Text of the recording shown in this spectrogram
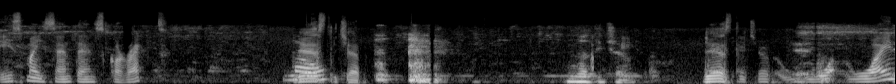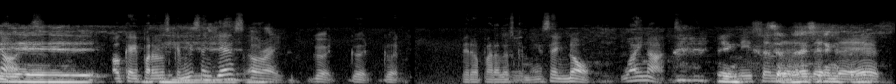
is my sentence correct? Yes, teacher. No, teacher. Yes, teacher. Wh- Why not? Eh, Ok, para los que me dicen yes, all right, good, good, good. Pero para los que me dicen no, why not? en- Missing se the, debe the, decir en the. S.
